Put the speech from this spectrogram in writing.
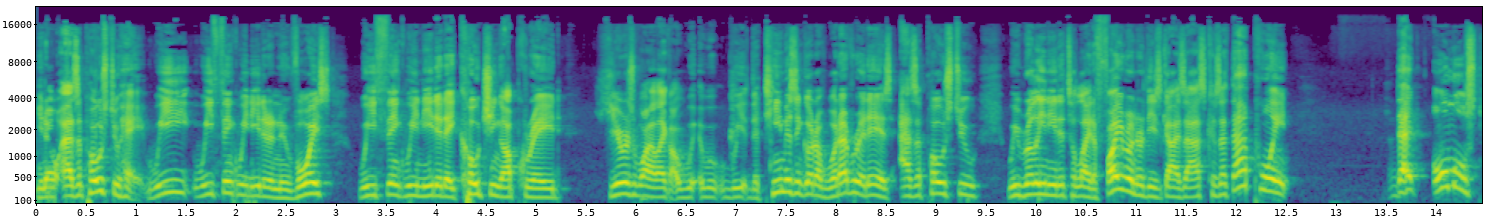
You know, as opposed to, hey, we we think we needed a new voice. We think we needed a coaching upgrade. Here's why, like, we, we, the team isn't good at whatever it is. As opposed to, we really needed to light a fire under these guys' ass because at that point, that almost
